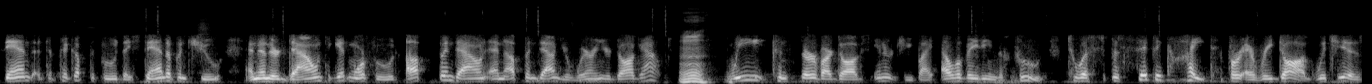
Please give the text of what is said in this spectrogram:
stand to pick up the food, they stand up and chew, and then they're down to get more food, up and down and up and down. You're wearing your dog out. Mm. We conserve our dog's energy by elevating the food to a specific height for every dog, which is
